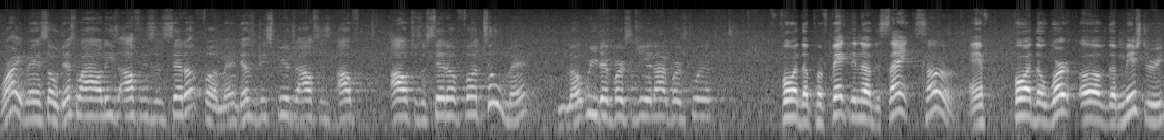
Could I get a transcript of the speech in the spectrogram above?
Right, man. So that's why all these offices are set up for, man. That's what these spiritual offices, al- altars are set up for too, man. You know, read that verse again, out verse 12. For the perfecting of the saints. Come, And for the work of the mystery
